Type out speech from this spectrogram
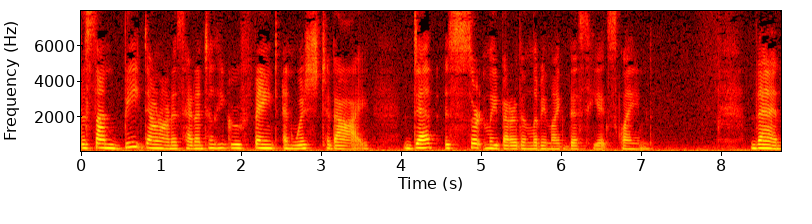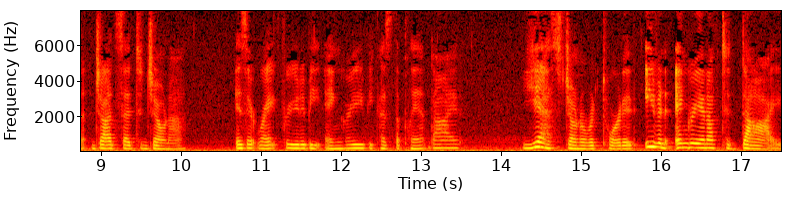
The sun beat down on his head until he grew faint and wished to die. Death is certainly better than living like this, he exclaimed. Then God said to Jonah, Is it right for you to be angry because the plant died? Yes, Jonah retorted, even angry enough to die.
